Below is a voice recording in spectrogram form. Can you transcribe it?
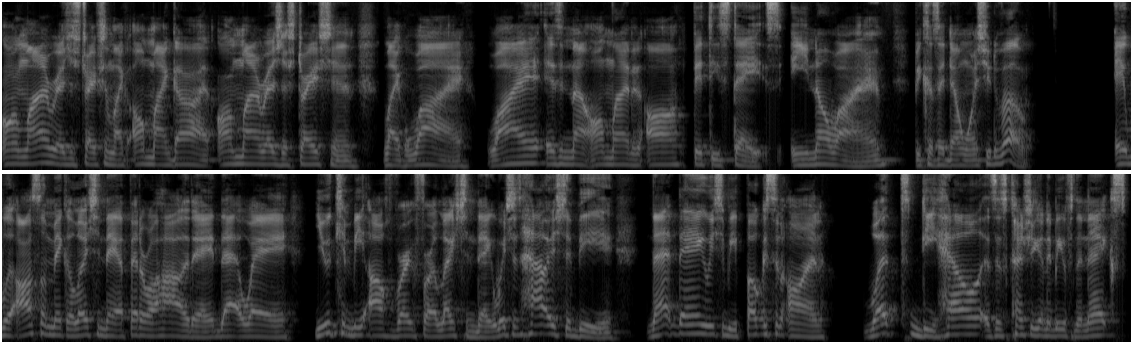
online registration. Like, oh my God, online registration. Like, why? Why is it not online in all 50 states? And you know why? Because they don't want you to vote. It would also make election day a federal holiday. That way you can be off work for election day, which is how it should be. That day we should be focusing on what the hell is this country going to be for the next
